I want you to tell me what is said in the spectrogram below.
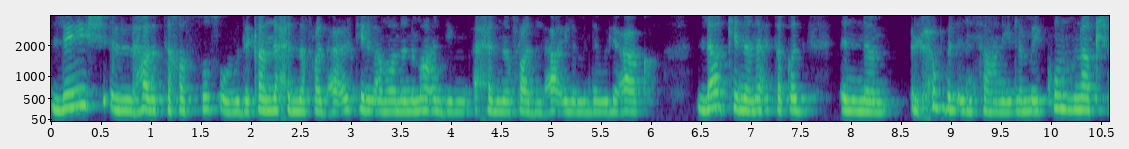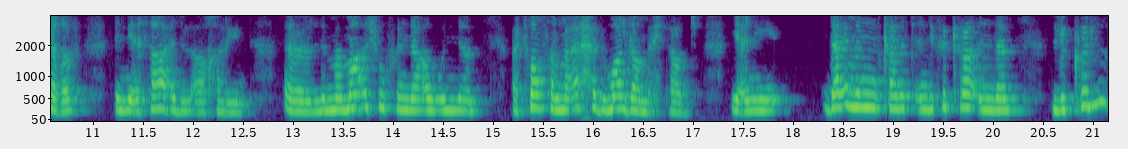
ليش هذا التخصص وإذا كان أحد من أفراد عائلتي للأمانة أنا ما عندي أحد من أفراد العائلة من ذوي الإعاقة، لكن أنا أعتقد إن الحب الإنساني لما يكون هناك شغف إني أساعد الآخرين، آآ لما ما أشوف إنه أو إنه أتواصل مع أحد وما ألقاه محتاج، يعني دائمًا كانت عندي فكرة إنه لكل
